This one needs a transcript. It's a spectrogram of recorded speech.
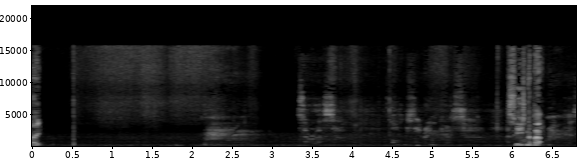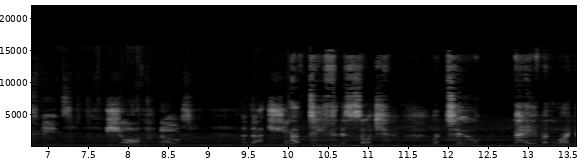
Right. Season a bit. sharp nose. And that shouldn't have teeth as such, but two pavement-like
